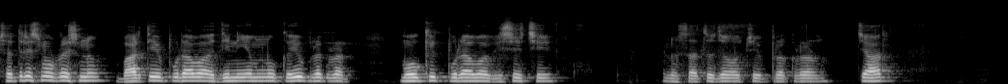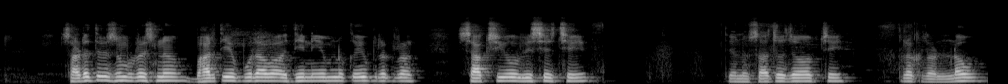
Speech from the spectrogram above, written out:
છત્રીસમો પ્રશ્ન, ભારતીય પુરાવા અધિનિયમનું કયું પ્રકરણ મૌખિક પુરાવા વિશે છે? એનો સાચો જવાબ છે પ્રકરણ ચાર. સાડત્રીસમો પ્રશ્ન, ભારતીય પુરાવા અધિનિયમનું કયું પ્રકરણ સાક્ષીઓ વિશે છે? તેનો સાચો જવાબ છે પ્રકરણ નવ.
